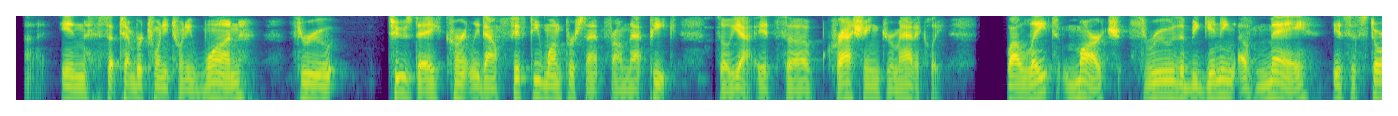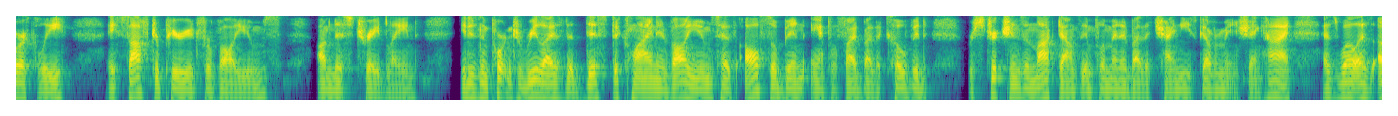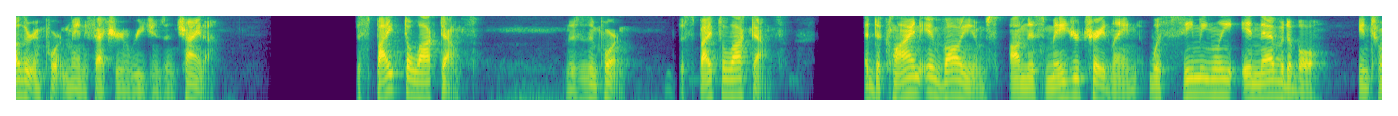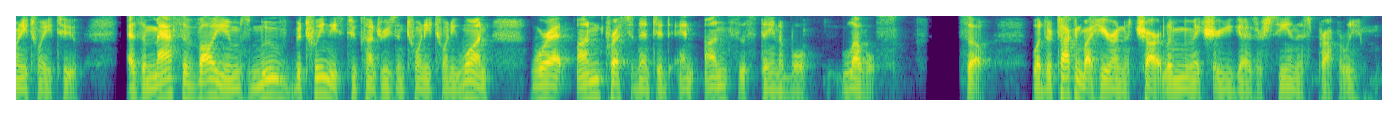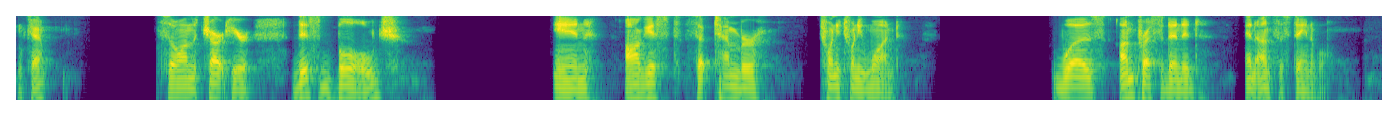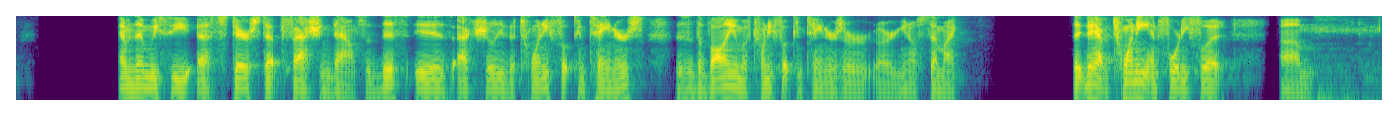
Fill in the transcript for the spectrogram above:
Uh, in September 2021 through Tuesday, currently down 51% from that peak. So, yeah, it's uh, crashing dramatically. While late March through the beginning of May is historically a softer period for volumes on this trade lane, it is important to realize that this decline in volumes has also been amplified by the COVID restrictions and lockdowns implemented by the Chinese government in Shanghai, as well as other important manufacturing regions in China. Despite the lockdowns, this is important, despite the lockdowns, a decline in volumes on this major trade lane was seemingly inevitable in 2022, as the massive volumes moved between these two countries in 2021 were at unprecedented and unsustainable levels. So, what they're talking about here on the chart, let me make sure you guys are seeing this properly. Okay. So, on the chart here, this bulge in August, September 2021 was unprecedented and unsustainable. And then we see a stair step fashion down. So this is actually the 20 foot containers. This is the volume of 20 foot containers or, or you know, semi. They, have 20 and 40 foot um,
